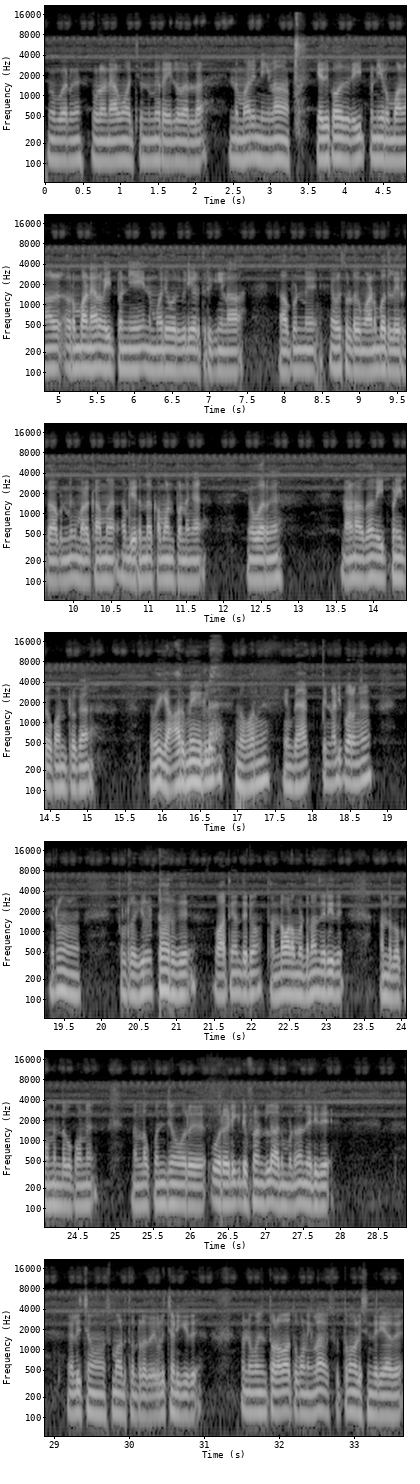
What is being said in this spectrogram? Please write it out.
இங்கே பாருங்கள் இவ்வளோ நேரமாக வச்சு இன்னுமே ரயில் வரல. இந்த மாதிரி நீங்களாம் எதுக்காவது வெயிட் பண்ணி ரொம்ப நாள் ரொம்ப நேரம் வெயிட் பண்ணி இந்த மாதிரி ஒரு வீடியோ எடுத்துருக்கீங்களா? அப்படின்னு எவ்வளோ சொல்கிறது உங்கள் அனுபவத்தில் இருக்கா? அப்படின்னு மறக்காமல் அப்படி இருந்தால் கமெண்ட் பண்ணுங்கள் இங்கே பாருங்கள் நானாக தான் வெயிட் பண்ணிட்டு உட்காந்துட்ருக்கேன் அது யாருமே இல்லை. இங்கே பாருங்கள் என் பேக் பின்னாடி பாருங்கள் வெறும் சொல்கிற இருட்டாக இருக்குது பார்த்தீங்கன்னா தெரியும். தண்டவாளம் மட்டும்தான் தெரியுது. அந்த பக்கம் ஒன்று இந்த பக்கம் ஒன்று நல்லா கொஞ்சம் ஒரு ஒரு அடிக்கு டிஃப்ரெண்ட்டில் அது மட்டும் தான் தெரியுது. வெளிச்சம் சும்மா சொல்கிறது வெளிச்சம் அடிக்குது. இன்னும் கொஞ்சம் தொலைவாத்து போனீங்களா சுத்தமாக வெளிச்சம் தெரியாது.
